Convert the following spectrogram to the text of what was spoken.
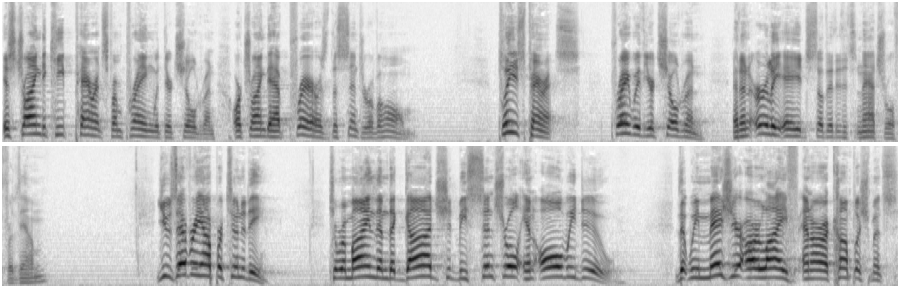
is trying to keep parents from praying with their children or trying to have prayer as the center of a home. Please, parents, pray with your children at an early age so that it is natural for them. Use every opportunity to remind them that God should be central in all we do, that we measure our life and our accomplishments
